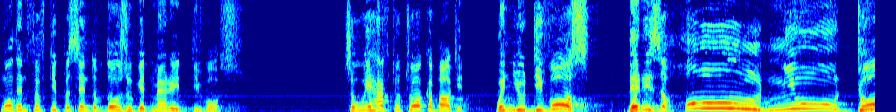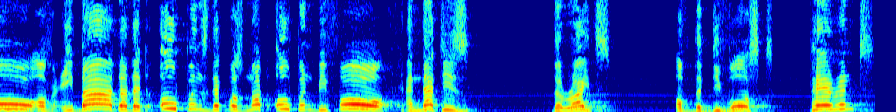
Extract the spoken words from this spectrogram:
more than 50% of those who get married divorce. So we have to talk about it. When you divorce, there is a whole new door of ibadah that opens that was not opened before, and that is the rights of the divorced parent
